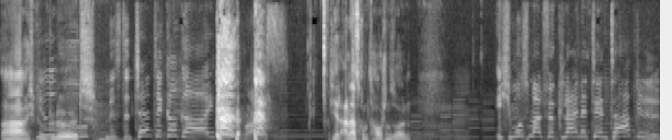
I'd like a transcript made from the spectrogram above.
Ah, ich bin blöd. Mr. Tentacle Guy. Was? Die hätte andersrum tauschen sollen. Ich muss mal für kleine Tentakel.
